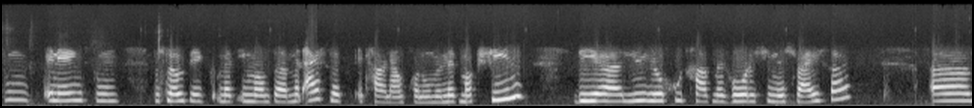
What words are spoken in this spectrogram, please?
toen ineens, toen besloot ik met iemand, eh, met eigenlijk, ik ga haar naam gewoon noemen, met Maxine. Die eh, nu heel goed gaat met horen, zien en zwijgen. Ehm,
